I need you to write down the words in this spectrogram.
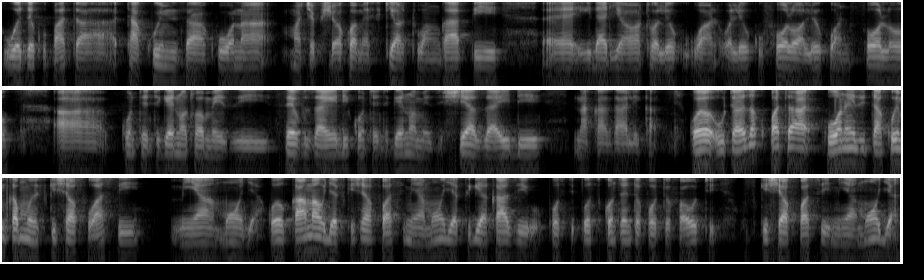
uweze kupata takwimu za kuona machapisho yako yamefikia watu wangapi, eh, idadi ya watu waliokufollow waliokuunfollow, uh, content gani watu wamezi save zaidi, content gani wamezi share zaidi na kadhalika. Kwa hiyo utaweza kupata kuona hizi takwimu kama umefikisha wafuasi mia moja. Kwa hiyo kama hujafikisha wafuasi mia moja, piga kazi post post content tofauti tofauti ufikisha wafuasi mia moja,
